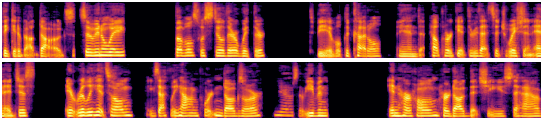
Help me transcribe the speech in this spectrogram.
thinking about dogs. So in a way, Bubbles was still there with her to be able to cuddle and help her get through that situation. And it just, it really hits home exactly how important dogs are. Yeah. So even in her home, her dog that she used to have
